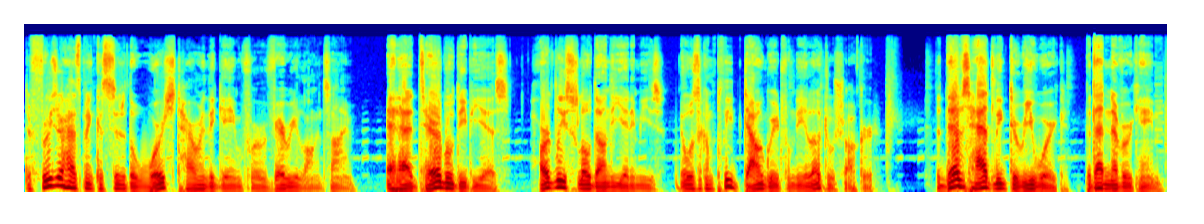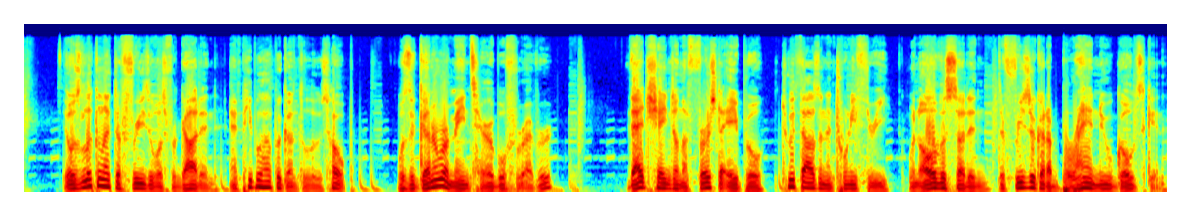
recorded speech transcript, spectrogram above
The Freezer has been considered the worst tower in the game for a very long time. It had terrible DPS, hardly slowed down the enemies, it was a complete downgrade from the Electroshocker. The devs had leaked a rework, but that never came. It was looking like the Freezer was forgotten, and people have begun to lose hope. Was it gonna remain terrible forever? That changed on the 1st of April 2023 when all of a sudden, the Freezer got a brand new gold skin.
